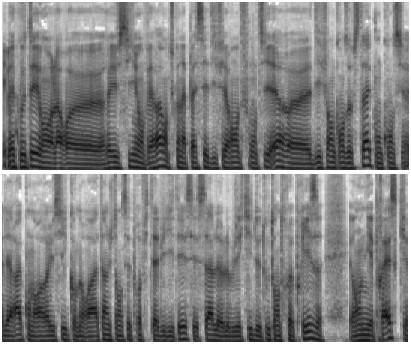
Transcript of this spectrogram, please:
Eh bien, écoutez, on leur euh, réussi, on verra. En tout cas, on a passé différentes frontières, euh, différents grands obstacles. On considérera qu'on aura réussi, qu'on aura atteint justement cette profitabilité. C'est ça l'objectif de toute entreprise. Et on y est presque.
